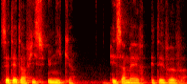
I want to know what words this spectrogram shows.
C'était un fils unique, et sa mère était veuve.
